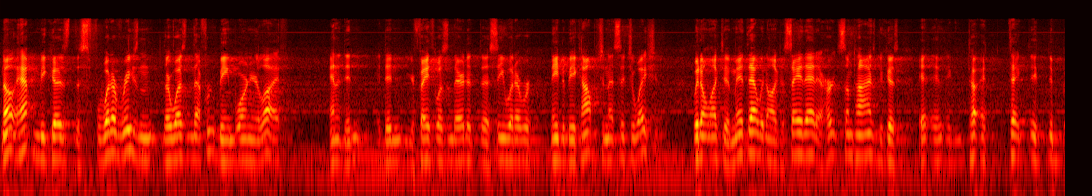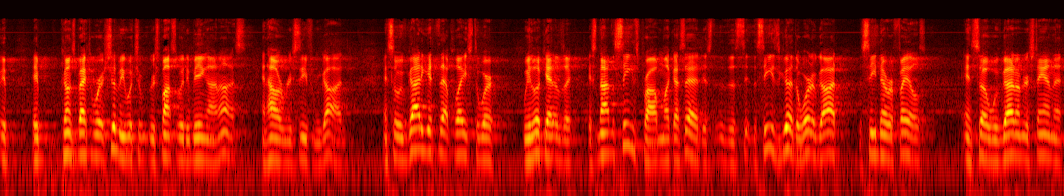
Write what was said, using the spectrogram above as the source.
No, it happened because this, for whatever reason, there wasn't that fruit being born in your life. And it didn't, it didn't, your faith wasn't there to, to see whatever needed to be accomplished in that situation. We don't like to admit that. We don't like to say that. It hurts sometimes because it, it, it, it, it comes back to where it should be, which is responsibility being on us and how we receive from God. And so we've got to get to that place to where we look at it as like, it's not the seed's problem. Like I said, the, the seed's good. The Word of God, the seed never fails. And so we've got to understand that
